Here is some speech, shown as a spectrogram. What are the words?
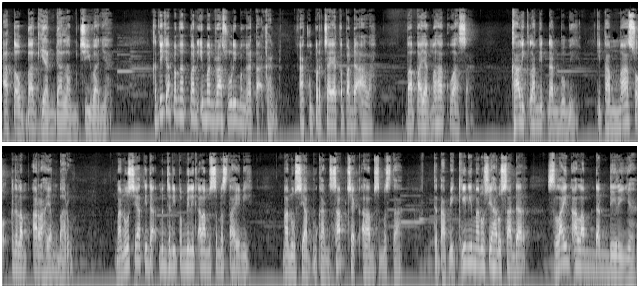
atau bagian dalam jiwanya. Ketika pengakuan iman rasuli mengatakan, Aku percaya kepada Allah, Bapa yang Maha Kuasa, kalik langit dan bumi, kita masuk ke dalam arah yang baru. Manusia tidak menjadi pemilik alam semesta ini. Manusia bukan subjek alam semesta, tetapi kini manusia harus sadar selain alam dan dirinya,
